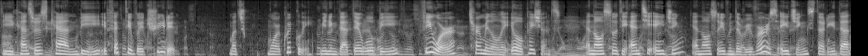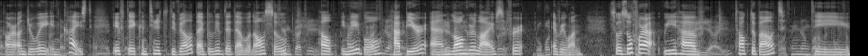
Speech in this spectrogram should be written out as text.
the cancers can be effectively treated. much more quickly, meaning that there will be fewer terminally ill patients. And also the anti-aging and also even the reverse aging study that are underway in KAIST, if they continue to develop, I believe that that would also help enable happier and longer lives for everyone. So, so far we have talked about the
